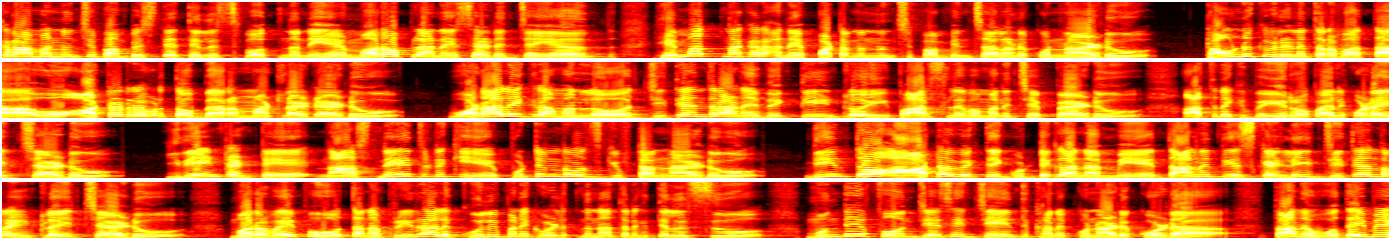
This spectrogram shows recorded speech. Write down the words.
గ్రామం నుంచి పంపిస్తే తెలిసిపోతుందని మరో ప్లాన్ వేశాడు జయంత్. హిమ్మత్ నగర్ అనే పట్టణం నుంచి పంపించాలనుకున్నాడు. టౌన్కి వెళ్ళిన తర్వాత ఓ ఆటో డ్రైవర్తో బేరం మాట్లాడాడు. వడాలి గ్రామంలో జితేంద్ర అనే వ్యక్తి ఇంట్లో ఈ పార్సల్ ఇవ్వమని చెప్పాడు. అతనికి వెయ్యి రూపాయలు కూడా ఇచ్చాడు. ఇదేంటంటే నా స్నేహితుడికి పుట్టినరోజు గిఫ్ట్ అన్నాడు. దీంతో ఆ ఆటో వ్యక్తి గుడ్డిగా నమ్మి దాన్ని తీసుకెళ్ళి జితేంద్ర ఇంట్లో ఇచ్చాడు. మరోవైపు తన ప్రియురాలు కూలి పనికి వెళుతుందని అతనికి తెలుసు. ముందే ఫోన్ చేసి జయంత్ కనుక్కున్నాడు కూడా. తాను ఉదయమే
